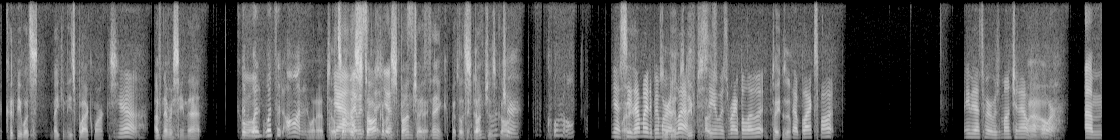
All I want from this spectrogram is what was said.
It could be what's making these black marks. Yeah. I've never seen that. Cool. And Cool. what, what's it on? You wanna tilt It's Yeah, on the I down? was- stalk uh, of yes, a sponge, I think, but the Tilting down. sponge is gone. Sure. Coral. Yeah, see, that might have been where it left. Steve? See, it was right below it, Tight zoom. that black spot. Maybe that's where it was munching out Wow. before. Um,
